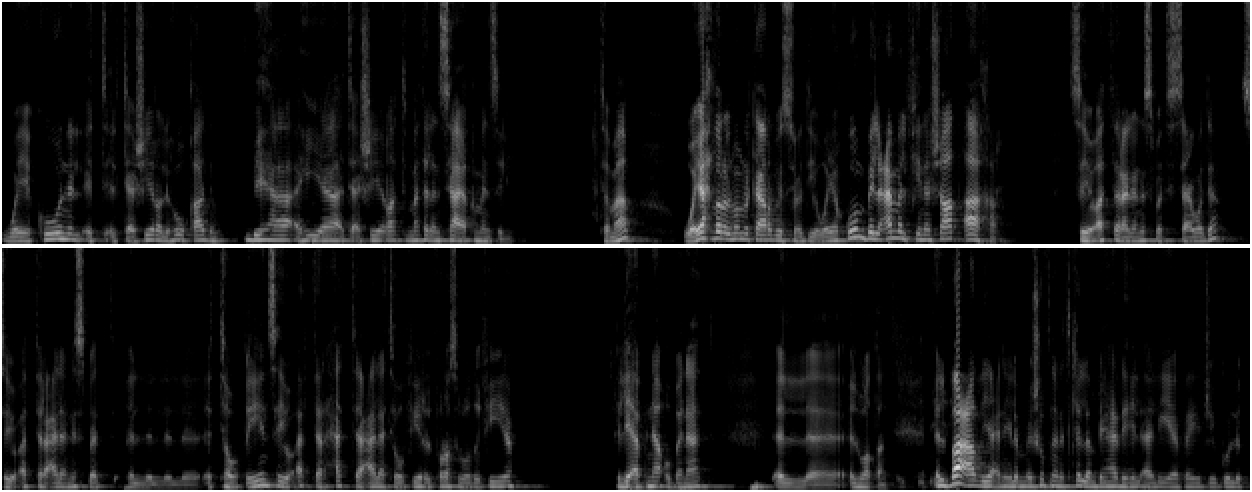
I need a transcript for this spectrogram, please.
ويكون الت- التأشيرة اللي هو قادم بها هي تأشيرة مثلا سائق منزلي تمام ويحضر المملكة العربية السعودية ويقوم بالعمل في نشاط آخر سيؤثر على نسبة السعودة سيؤثر على ال- التوطين سيؤثر حتى على توفير الفرص الوظيفية لأبناء وبنات الوطن. البعض يعني لما يشوفنا نتكلم بهذه الآلية فيجي يقول لك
